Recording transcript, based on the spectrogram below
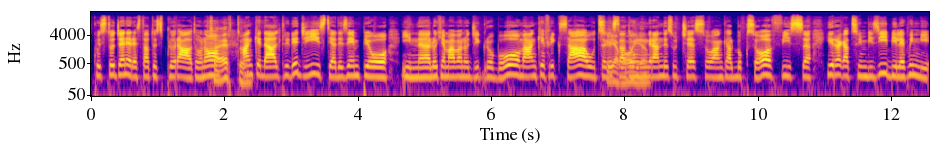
questo genere è stato esplorato, no? Certo. Anche da altri registi, ad esempio in, lo chiamavano Gig Robot, ma anche Freaks Out, Sì, che è stato voglia. un grande successo anche al box office, Il ragazzo invisibile, quindi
